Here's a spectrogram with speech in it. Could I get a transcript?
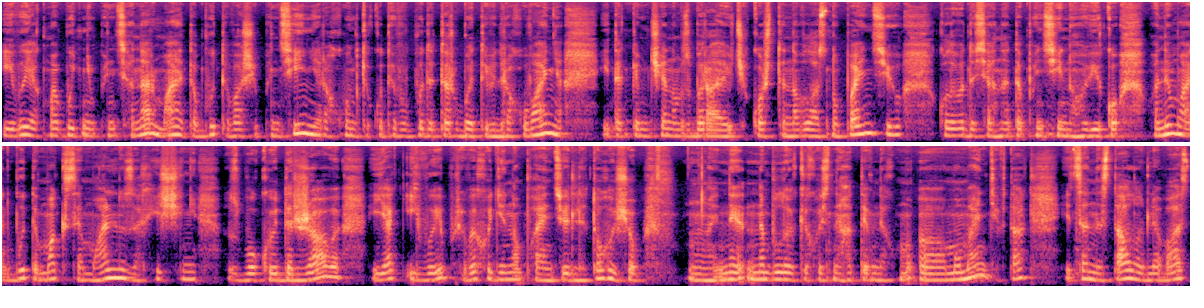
і ви, як майбутній пенсіонер, маєте бути ваші пенсійні рахунки, куди ви будете робити відрахування, і таким чином, збираючи кошти на власну пенсію, коли ви досягнете пенсійного віку, вони мають бути максимально захищені з боку держави, як і ви при виході на пенсію, для того, щоб не, було якихось негативних е, моментів, так, і це не стало для вас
